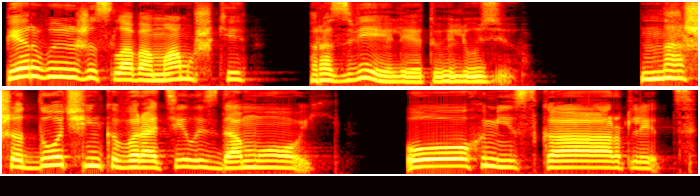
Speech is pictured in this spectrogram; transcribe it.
первые же слова мамушки развеяли эту иллюзию. «Наша доченька воротилась домой. Ох, мисс Скарлетт,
